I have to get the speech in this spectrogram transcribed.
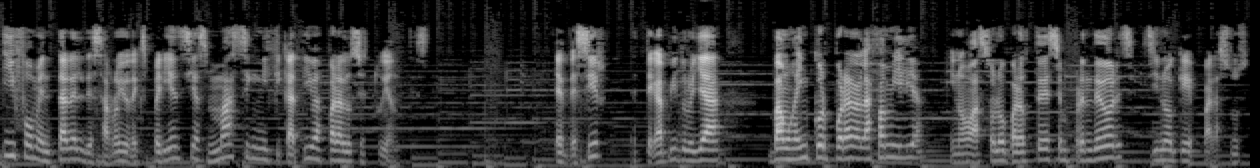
y fomentar el desarrollo de experiencias más significativas para los estudiantes. Es decir, este capítulo ya vamos a incorporar a la familia y no va solo para ustedes emprendedores, sino que para sus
